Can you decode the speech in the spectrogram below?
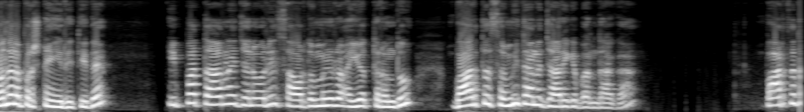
ಮೊದಲ ಪ್ರಶ್ನೆ ಈ ರೀತಿ ಇದೆ. ಇಪ್ಪತ್ತಾರನೇ ಜನವರಿ ಸಾವಿರದ ಒಂಬೈನೂರ ಐವತ್ತರಂದು ಭಾರತ ಸಂವಿಧಾನ ಜಾರಿಗೆ ಬಂದಾಗ ಭಾರತದ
